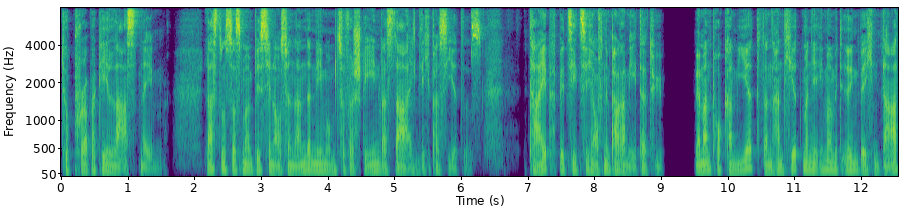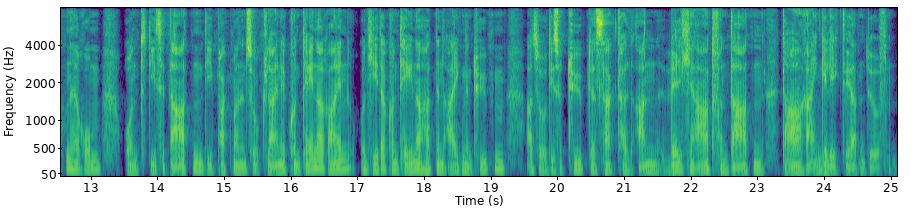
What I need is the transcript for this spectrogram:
to property last name. Lasst uns das mal ein bisschen auseinandernehmen, um zu verstehen, was da eigentlich passiert ist. Type bezieht sich auf einen Parametertyp. Wenn man programmiert, dann hantiert man ja immer mit irgendwelchen Daten herum und diese Daten, die packt man in so kleine Container rein und jeder Container hat einen eigenen Typen. Also dieser Typ, der sagt halt an, welche Art von Daten da reingelegt werden dürfen.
